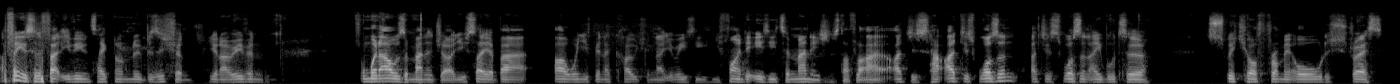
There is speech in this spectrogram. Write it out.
I think it's the fact you've even taken on a new position. You know, even from when I was a manager, you say about oh, when you've been a coach and that you're easy, you find it easy to manage and stuff like that. I just, I just wasn't. I just wasn't able to switch off from it all, the stress.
